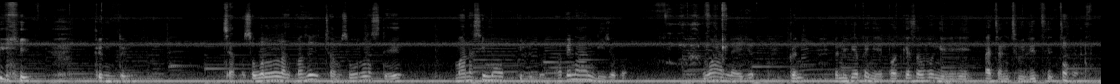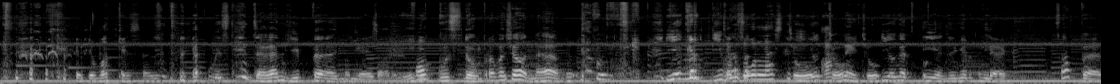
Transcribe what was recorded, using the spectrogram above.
Iki gendeng. Jam 11 maksudnya jam 11 deh. Mana sih mobil lo tapi nanti coba. Mana ya kan kan iki apa nggih? Podcast apa nggih? Ajang julid sih. Ya podcast aja wis jangan hibah oke sorry. Fokus dong profesional. Iya ngerti jam masa- 11 cuk. Iya cuk. Aneh cuk. Iya ngerti aja ngerti. Iya. sabar.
